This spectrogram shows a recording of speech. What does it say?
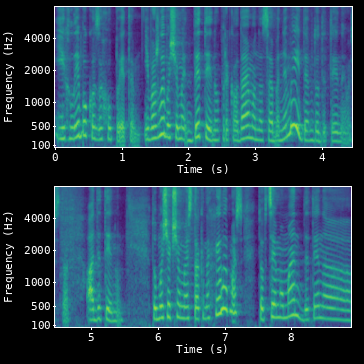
і глибоко захопити. І важливо, що ми дитину прикладаємо на себе. Не ми йдемо до дитини, ось так, а дитину. Тому що якщо ми ось так нахилимось, то в цей момент дитина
